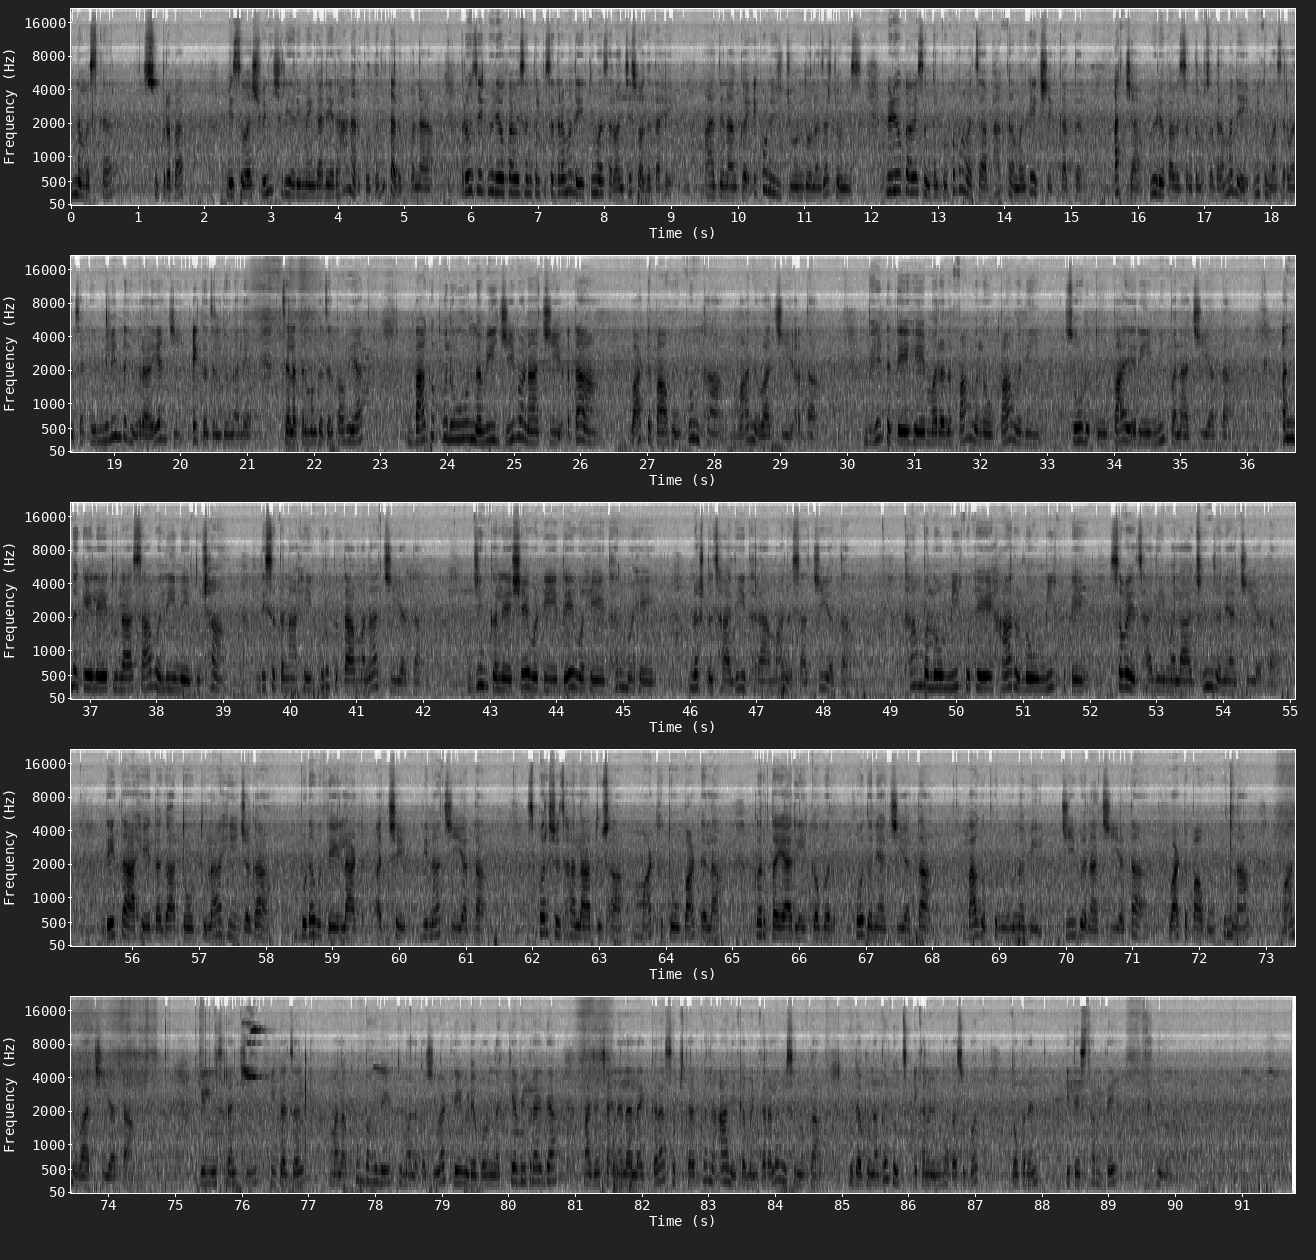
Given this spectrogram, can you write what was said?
नमस्कार सुप्रभात. मी सुअश्विनी श्रीहरी मेंगाने राहणार कोतोली तालुका पन्हाळा. रोज एक व्हिडिओ काव्य संकल्प सत्रामध्ये तुम्हा सर्वांचे स्वागत आहे. आज दिनांक एकोणीस जून दोन हजार चोवीस. व्हिडिओ काव्य संकल्प उपक्रमाचा भाग क्रमांक एकशे एकाहत्तर. आजच्या व्हिडिओ काव्य संकल्प सत्रामध्ये मी तुम्हा सर्वांसाठी मिलिंद हिवराळे यांची एक गजल घेऊन आले आहे. चला तर मग गजल पाहूयात. बाग फुलवू नवी जीवनाची आता वाट पाहू पुन्हा मानवाची आता. भेटते हे मरण पावलो पावली. सोड तू पायरी मी पणाची आता. अंध केले तुला सावलीने तुझ्या. दिसत नाही कृपता मनाची आता. जिंकले शेवटी देव हे धर्म हे. नष्ट झाली धरा माणसाची आता. थांबलो मी कुठे? हारलो मी कुठे? सवय झाली मला झुंजण्याची आता. देता आहे दगा तो तुलाही जगा. बुडवते लाट. अच्छे विनाची आता. स्पर्श झाला तुझा माठ तो बाटला. कर तयारी कबर खोदण्याची आता. बाग फुलवून नवी जीवनाची आता. वाट पाहू पुन्हा मानवाची आता. बिलिंग सरांची ही गझल मला खूप भावली तुम्हाला कशी वाटली? व्हिडिओ पाहून नक्की अभिप्राय द्या. माझ्या चॅनलला लाईक करा सबस्क्राईब करा आणि कमेंट करायला विसरू नका. उद्या पुन्हा भेटूच एका नवीन भागासोबत. तोपर्यंत इथेच थांबते. धन्यवाद.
